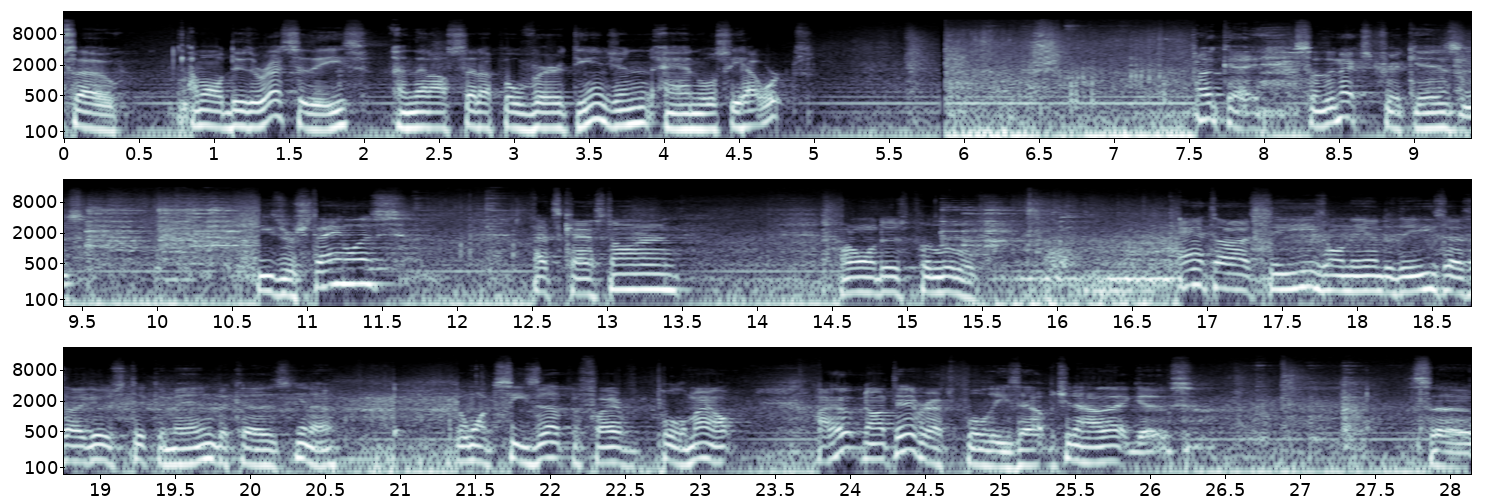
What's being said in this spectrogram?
So I'm gonna do the rest of these and then I'll set up over at the engine and we'll see how it works. Okay, so the next trick is, is these are stainless, that's cast iron. What I wanna do is put a little anti-seize on the end of these as I go stick them in because, you know, don't want to seize up if I ever pull them out. I hope not to ever have to pull these out, but you know how that goes. So,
